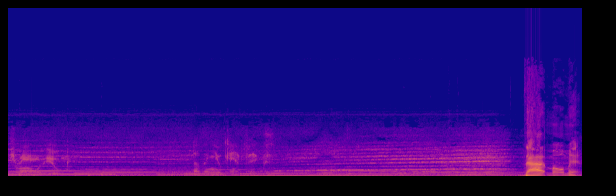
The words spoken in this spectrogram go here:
What's wrong with you? Nothing you can't fix. That moment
